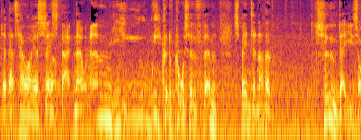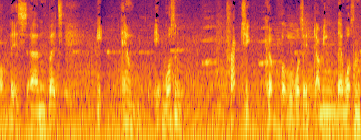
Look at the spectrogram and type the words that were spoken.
th- that's how I assessed that. Now, um, you, we could, of course, have um, spent another two days on this, um, but it there, it wasn't practicable, was it? I mean, there wasn't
